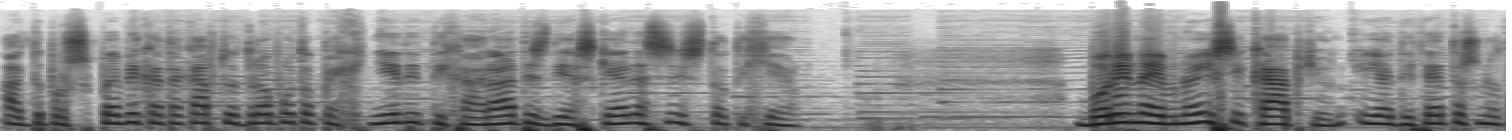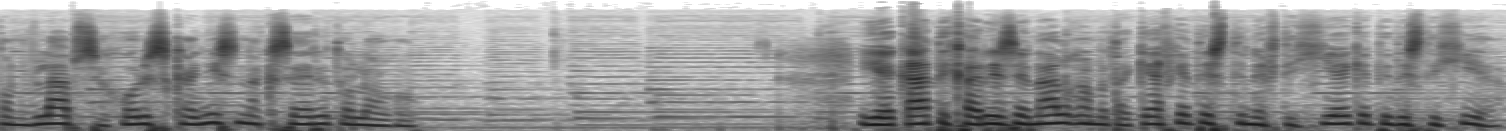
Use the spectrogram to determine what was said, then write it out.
αντιπροσωπεύει κατά κάποιο τρόπο το παιχνίδι, τη χαρά της διασκέδασης στο τυχαίο. Μπορεί να ευνοήσει κάποιον ή αντιθέτως να τον βλάψει χωρίς κανείς να ξέρει το λόγο. Η Εκάτη χαρίζει ανάλογα με τα κέφια της την ευτυχία και τη δυστυχία.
